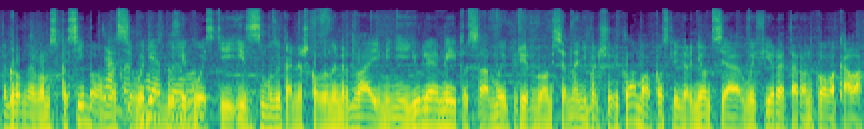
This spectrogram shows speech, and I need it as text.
Огромное вам спасибо. У нас Дякую. сегодня Дякую были гости из музыкальной школы номер два имени Юлия Мейтуса. Мы прервемся на небольшую рекламу, а после вернемся в эфир. Это Ранкова Кава.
